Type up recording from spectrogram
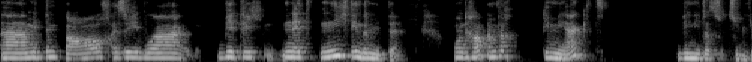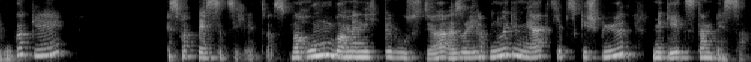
äh, mit dem Bauch. Also ich war wirklich nicht, nicht in der Mitte und habe einfach gemerkt, wenn ich da so zum Yoga gehe, es verbessert sich etwas. Warum war mir nicht bewusst? Ja, also ich habe nur gemerkt, ich habe es gespürt, mir geht's dann besser.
